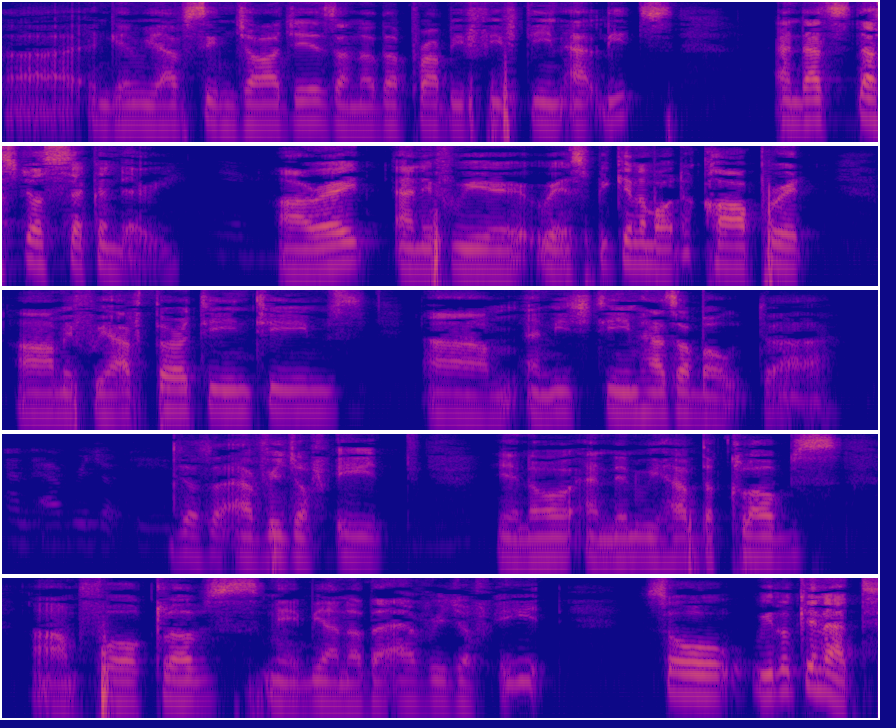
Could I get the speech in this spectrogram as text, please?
uh, again, we have St. George's, another probably 15 athletes, and that's that's just secondary. All right. And if we're, we're speaking about the corporate, um, if we have 13 teams, um, and each team has about, uh, just an average of eight, you know, and then we have the clubs, um, four clubs, maybe another average of eight. So we're looking at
